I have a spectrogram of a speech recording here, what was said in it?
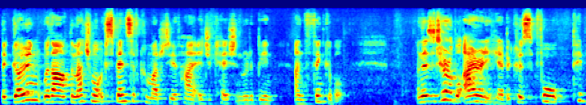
But going without the much more expensive commodity of higher education would have been unthinkable. And there's a terrible irony here because for pe-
